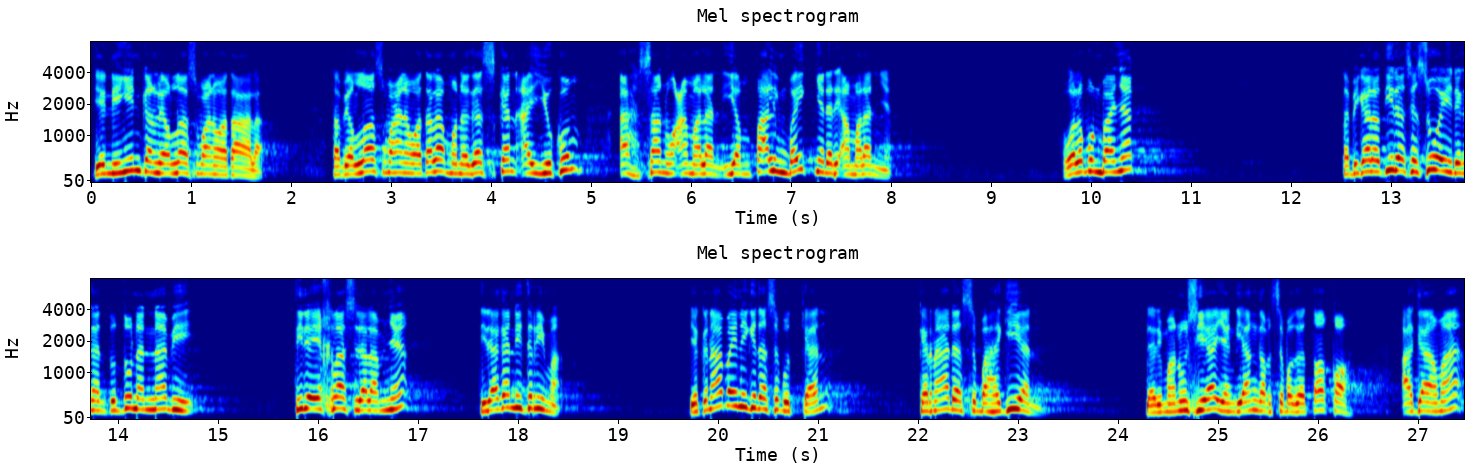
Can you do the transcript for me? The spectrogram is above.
yang diinginkan oleh Allah Subhanahu wa taala. Tapi Allah Subhanahu wa taala menegaskan ayyukum ahsanu amalan yang paling baiknya dari amalannya. Walaupun banyak tapi kalau tidak sesuai dengan tuntunan Nabi, tidak ikhlas dalamnya, tidak akan diterima. Ya kenapa ini kita sebutkan? Karena ada sebahagian dari manusia yang dianggap sebagai tokoh agama,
